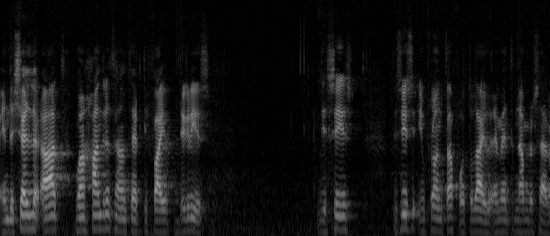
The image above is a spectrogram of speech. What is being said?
in the shelter at 135 degrees. This is, this is in front of photodiode element number 7.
